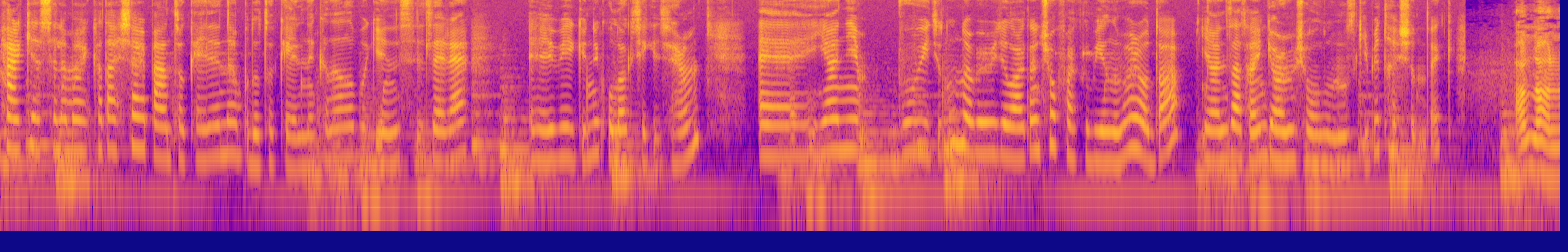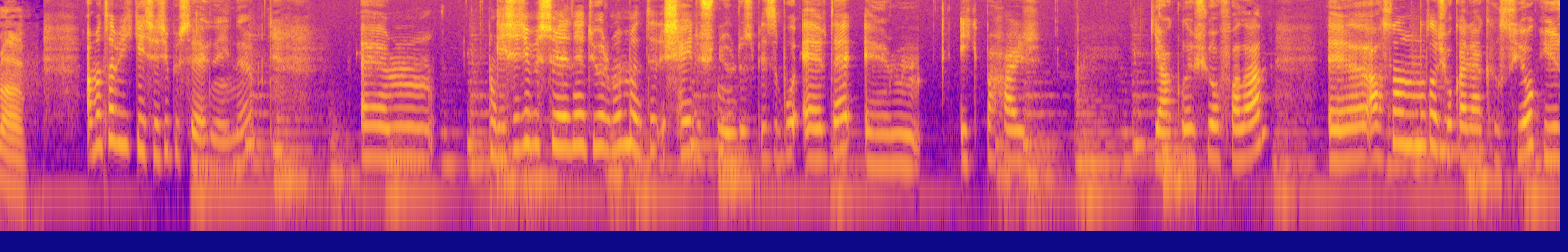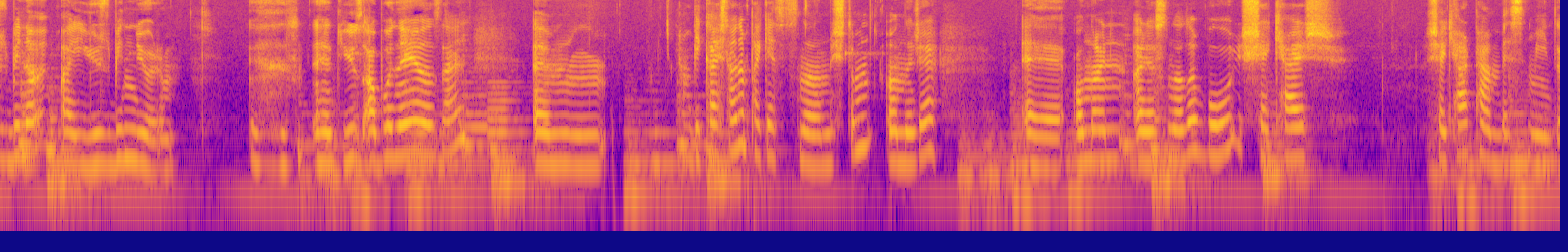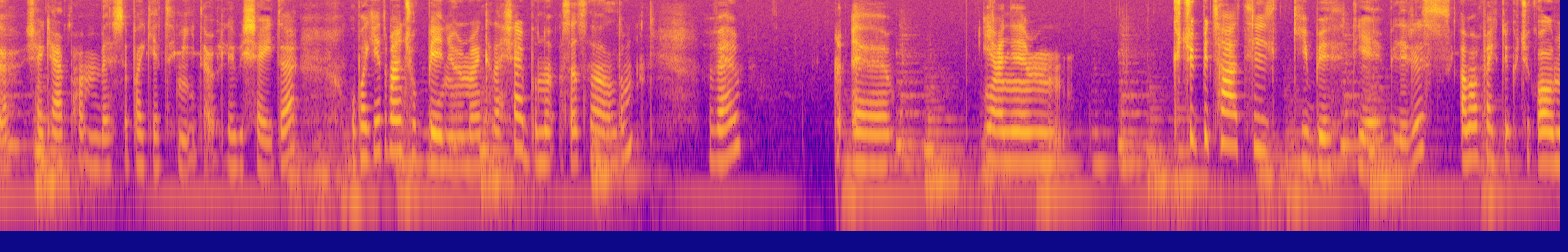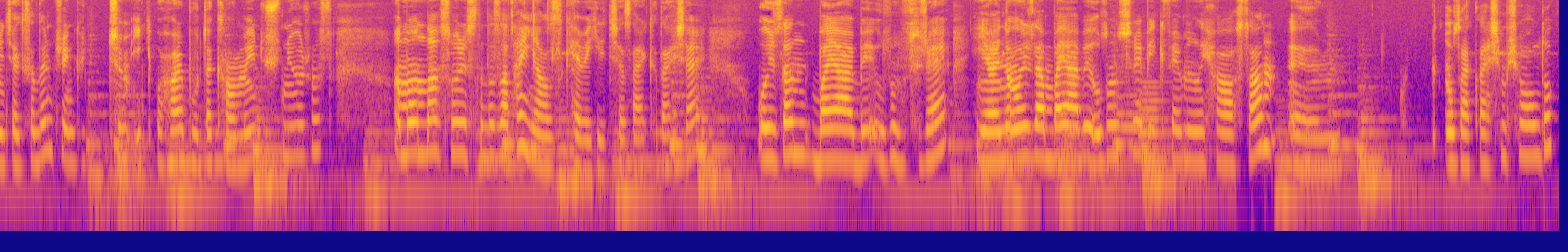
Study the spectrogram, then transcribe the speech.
Herkese selam arkadaşlar. Ben Toka Elena. Bu da Toka Elena kanalı. Bugün sizlere e, bir günlük vlog çekeceğim. E, yani bu videonun öbür videolardan çok farklı bir yanı var. O da yani zaten görmüş olduğunuz gibi taşındık. Allah Allah. Ama tabii ki geçici bir süreliğine. Ee, geçici bir süreliğine diyorum ama şey düşünüyoruz. Biz bu evde e, ilkbahar yaklaşıyor falan. Ee, aslında onunla da çok alakası yok. 100 bin, ay 100 bin diyorum. evet 100 aboneye özel em, birkaç tane paket satın almıştım. Onları e, onların arasında da bu şeker şeker pembesi miydi? Şeker pembesi paketi miydi? Öyle bir şeydi. O paketi ben çok beğeniyorum arkadaşlar. Bunu satın aldım. Ve e, yani küçük bir tatil gibi diyebiliriz. Ama pek de küçük olmayacak sanırım. Çünkü tüm ilkbahar burada kalmayı düşünüyoruz. Ama ondan sonrasında da zaten yazlık eve gideceğiz arkadaşlar. O yüzden bayağı bir uzun süre yani o yüzden bayağı bir uzun süre Big Family House'tan e, uzaklaşmış olduk.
